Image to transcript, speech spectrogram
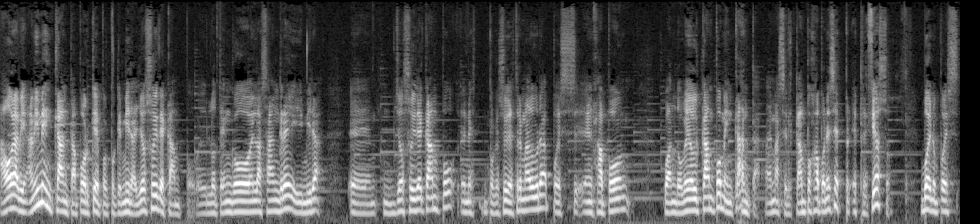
Ahora bien, a mí me encanta, ¿por qué? Pues porque mira, yo soy de campo, lo tengo en la sangre y mira, eh, yo soy de campo, porque soy de Extremadura, pues en Japón, cuando veo el campo me encanta. Además, el campo japonés es, precioso. Bueno, pues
